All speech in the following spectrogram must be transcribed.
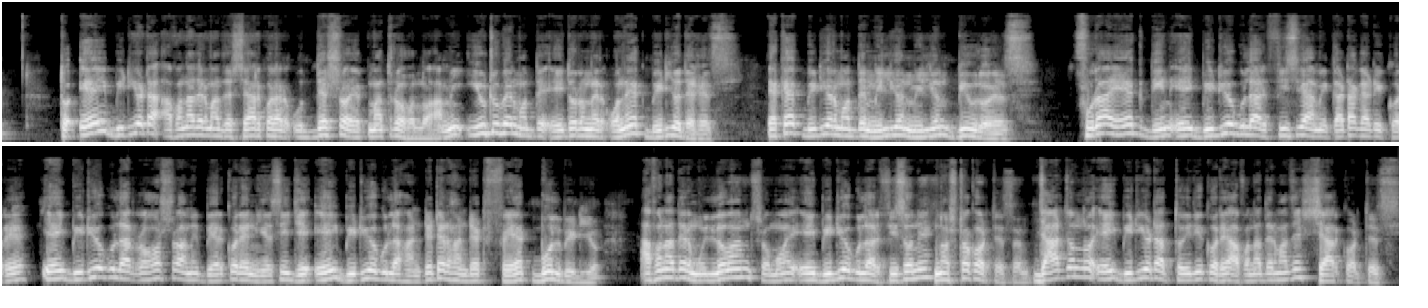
তো এই ভিডিওটা আপনাদের মাঝে শেয়ার করার উদ্দেশ্য একমাত্র হলো, আমি ইউটিউবের মধ্যে এই ধরনের অনেক ভিডিও দেখেছি। এক এক ভিডিওর মধ্যে মিলিয়ন মিলিয়ন ভিউ রয়েছে। পুরা একদিন এই ভিডিওগুলার ফিসে আমি গাটাগাটি করে এই ভিডিওগুলার রহস্য আমি বের করে নিয়েছি যে এই ভিডিওগুলা হান্ড্রেডের হান্ড্রেড ফেক ভুল ভিডিও আপনাদের মূল্যবান সময় এই ভিডিওগুলার পিছনে নষ্ট করতেছেন। যার জন্য এই ভিডিওটা তৈরি করে আপনাদের মাঝে শেয়ার করতেছি।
